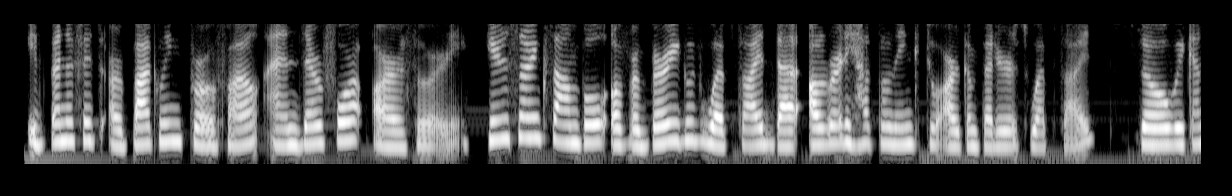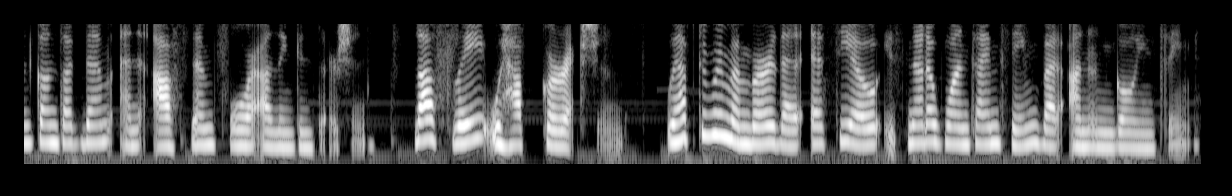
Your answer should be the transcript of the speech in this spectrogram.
it benefits our backlink profile and therefore our authority. Here's an example of a very good website that already has a link to our competitor's website, so we can contact them and ask them for a link insertion. Lastly, we have corrections. We have to remember that SEO is not a one time thing but an ongoing thing.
